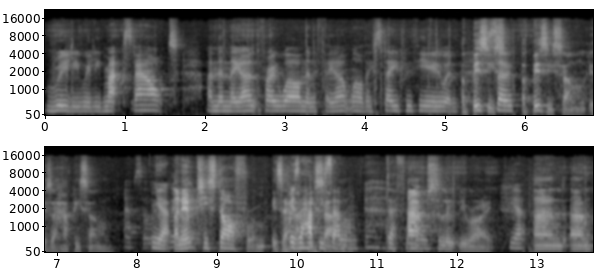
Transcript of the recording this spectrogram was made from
really, really maxed out. And then they earned very well. And then if they earned well, they stayed with you. And a busy So- a busy salon is a happy salon Absolutely. Yeah. An empty staff room is a is happy, a happy salon. salon, definitely. Absolutely right. Yeah. And um,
